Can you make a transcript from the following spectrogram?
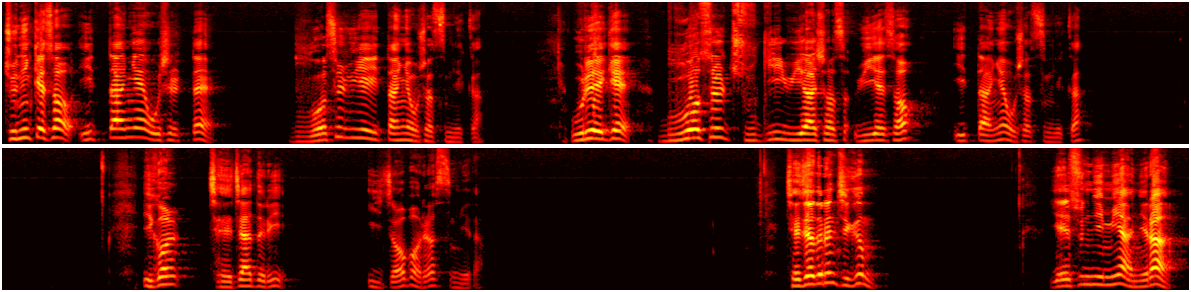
주님께서 이 땅에 오실 때 무엇을 위해 이 땅에 오셨습니까? 우리에게 무엇을 주기 위하셔서, 위해서 이 땅에 오셨습니까? 이걸 제자들이 잊어버렸습니다. 제자들은 지금 예수님이 아니라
